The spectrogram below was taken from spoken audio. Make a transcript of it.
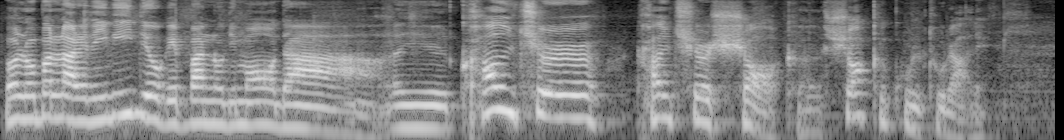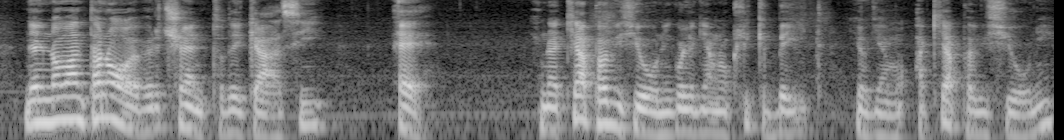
Volevo parlare dei video che vanno di moda, il culture, culture shock, shock culturale. Nel 99% dei casi è una visioni, quelli che chiamano clickbait, io chiamo visioni,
